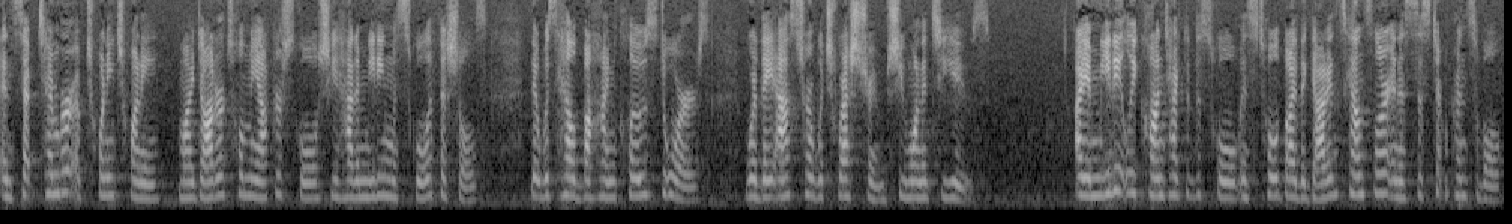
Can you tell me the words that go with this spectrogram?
In September of 2020, my daughter told me after school she had a meeting with school officials that was held behind closed doors where they asked her which restroom she wanted to use. I immediately contacted the school and was told by the guidance counselor and assistant principal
